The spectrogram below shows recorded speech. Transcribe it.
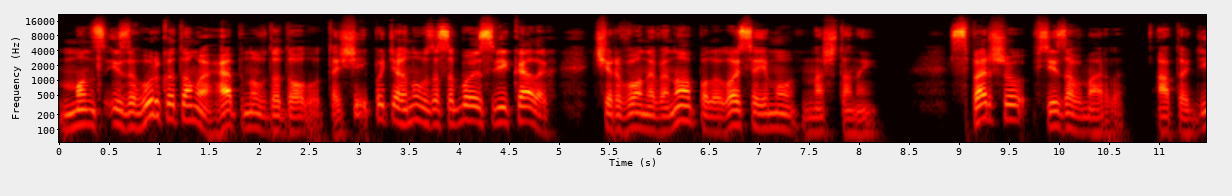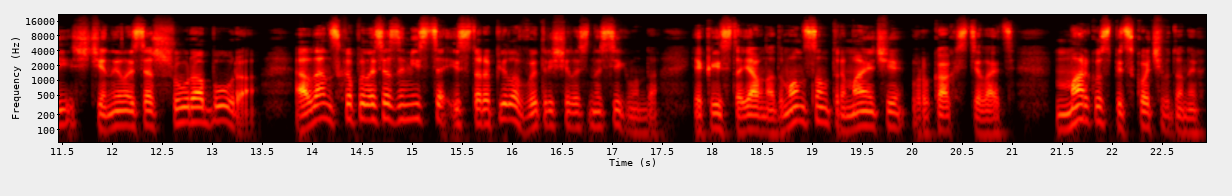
Монс із гуркотом гепнув додолу та ще й потягнув за собою свій келих. Червоне вино полилося йому на штани. Спершу всі завмерли, а тоді щинилася шура-бура. Елен схопилася за місця і сторопіло витріщилась на Сігмунда, який стояв над Монсом, тримаючи в руках стілець. Маркус підскочив до них.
